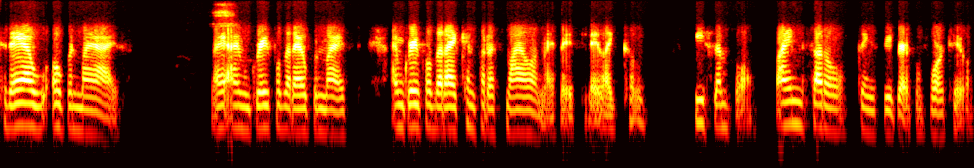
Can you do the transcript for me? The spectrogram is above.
Today i opened my eyes. Right? I'm grateful that i opened my eyes. I'm grateful that i can put a smile on my face today. Like be simple. Find subtle things to be grateful for too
